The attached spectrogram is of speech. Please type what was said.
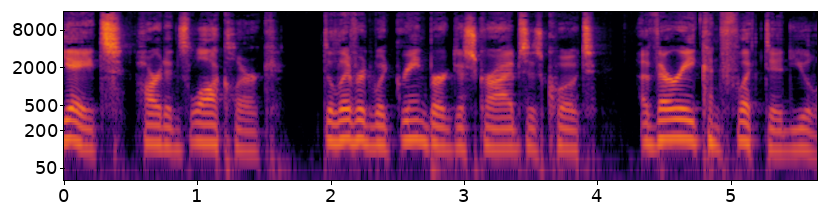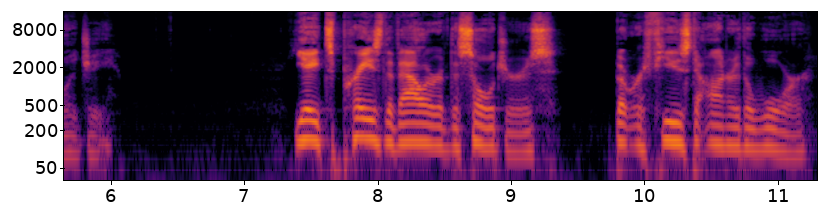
Yates, Hardin's law clerk, delivered what Greenberg describes as, quote, a very conflicted eulogy. Yates praised the valor of the soldiers, but refused to honor the war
